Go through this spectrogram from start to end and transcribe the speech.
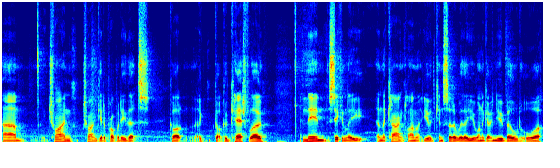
Um, try and try and get a property that's got a, got good cash flow, and then secondly, in the current climate, you would consider whether you want to go new build or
